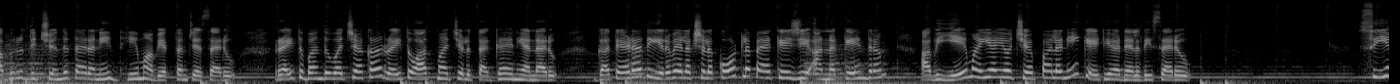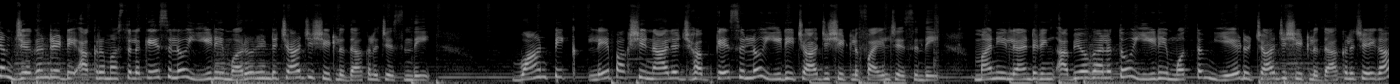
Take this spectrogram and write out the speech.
అభివృద్ధి చెందుతారని ధీమా వ్యక్తం చేశారు. రైతు బంధు వచ్చాక రైతు ఆత్మహత్యలు తగ్గాయని అన్నారు. గతేడాది ఇరవై లక్షల కోట్ల ప్యాకేజీ అన్న కేంద్రం అవి ఏమయ్యాయో చెప్పాలని కేటీఆర్ నిలదీశారు. సీఎం జగన్ రెడ్డి అక్రమస్తుల కేసులో ఈడీ మరో రెండు ఛార్జీషీట్లు దాఖలు చేసింది. వాన్ పిక్ లేపాక్షి నాలెడ్జ్ హబ్ కేసుల్లో ఈడీ ఛార్జీ షీట్లు ఫైల్ చేసింది. మనీ లాండరింగ్ అభియోగాలతో ఈడీ మొత్తం ఏడు ఛార్జీ షీట్లు దాఖలు చేయగా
